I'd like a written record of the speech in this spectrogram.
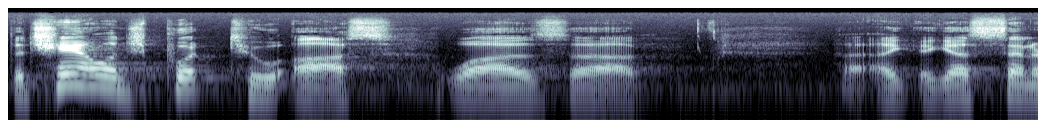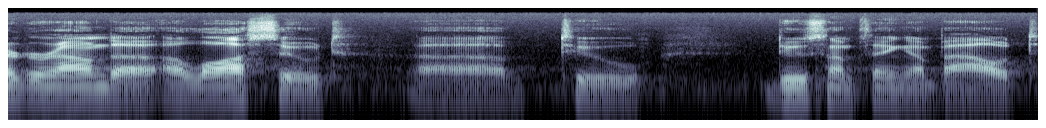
The challenge put to us was, uh, I, I, guess, centered around a, a lawsuit uh, to do something about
